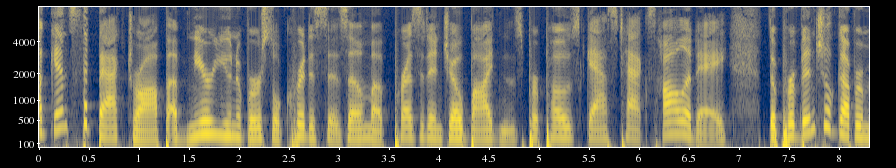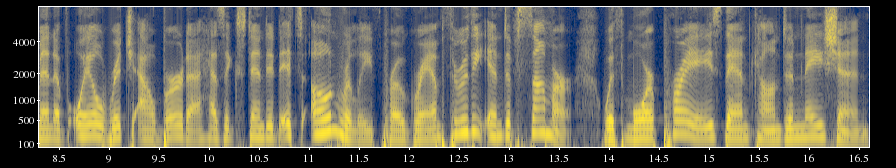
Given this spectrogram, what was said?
Against the backdrop of near universal criticism of President Joe Biden's proposed gas tax holiday, the provincial government of oil rich Alberta has extended its own relief program through the end of summer, with more praise than condemnation.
